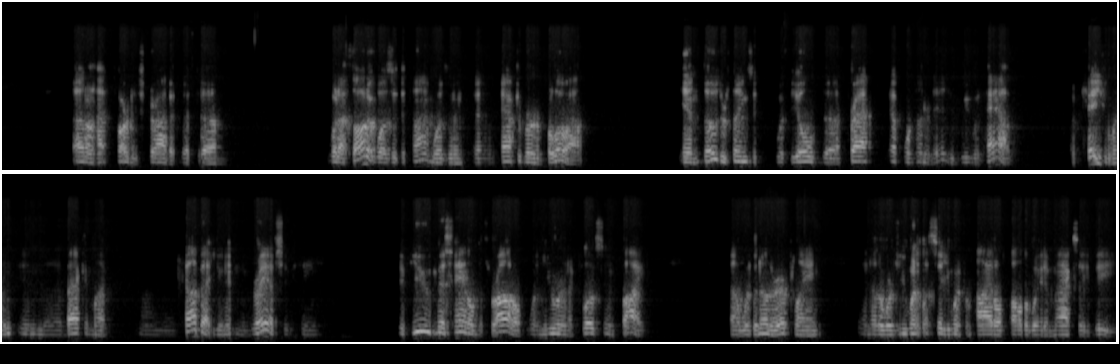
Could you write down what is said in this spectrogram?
I don't know how hard to describe it, but um, what I thought it was at the time was an, an afterburner blowout. And those are things that with the old uh, Pratt F100 engine we would have occasionally in uh, back in my, my combat unit in the Gray F-16. If you mishandled the throttle when you were in a close-in fight uh, with another airplane, in other words, you went, let's say you went from idle all the way to max AB.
